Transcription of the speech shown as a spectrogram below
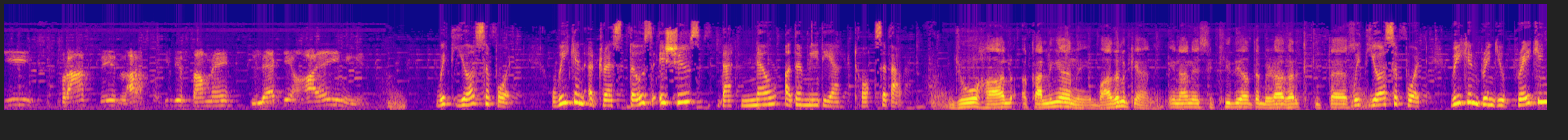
कि फ्रांस से राष्ट्रपति के सामने लेके आया ही नहीं है With your support, we can address those issues that no other media talks about. ਜੋ ਹਾਲ ਅਕਾਲੀਆਂ ਨੇ ਬਾਦਲ ਕਿਆ ਨੇ ਇਹਨਾਂ ਨੇ ਸਿੱਖੀ ਦਾ ਤੇ ਬੇੜਾ ਗਰਕ ਕੀਤਾ ਹੈ With your support, we can bring you breaking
